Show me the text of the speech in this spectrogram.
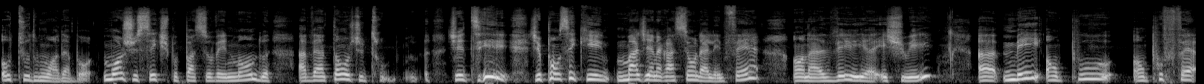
autour de moi d'abord. Moi, je sais que je peux pas sauver le monde. À 20 ans, je j'étais, je pensais que ma génération allait le faire. On avait euh, échoué. Euh, mais on peut, on peut faire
